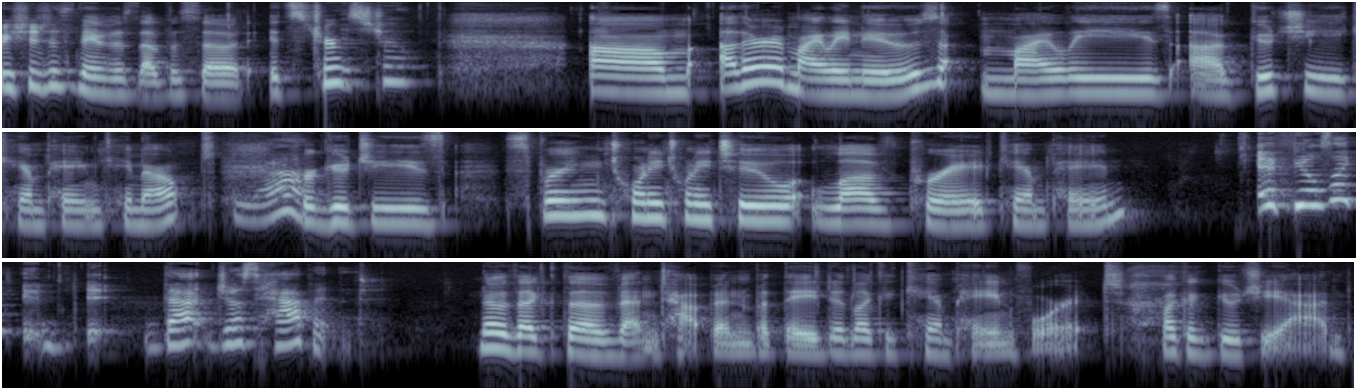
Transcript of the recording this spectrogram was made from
We should just name this episode. It's true. It's true. Um, other Miley news: Miley's uh, Gucci campaign came out Yeah. for Gucci's Spring 2022 Love Parade campaign. It feels like it, it- that just happened. No, like the event happened, but they did like a campaign for it, like a Gucci ad.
